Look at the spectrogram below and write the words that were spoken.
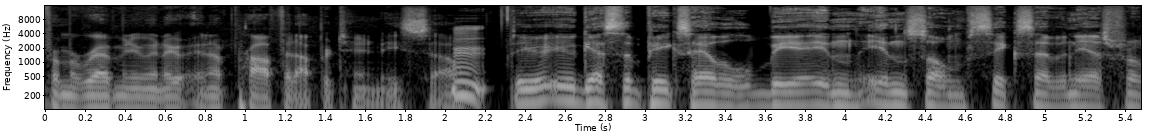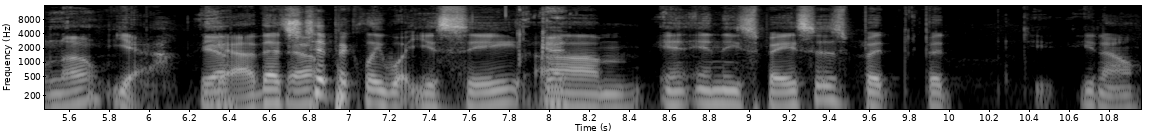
from a revenue and a, and a profit opportunity. So. Do you, you guess the peak sale will be in, in some six, seven years from now? Yeah, Yeah, yeah, that's yeah. typically what you see Okay. um, in, in these spaces. But but you know,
